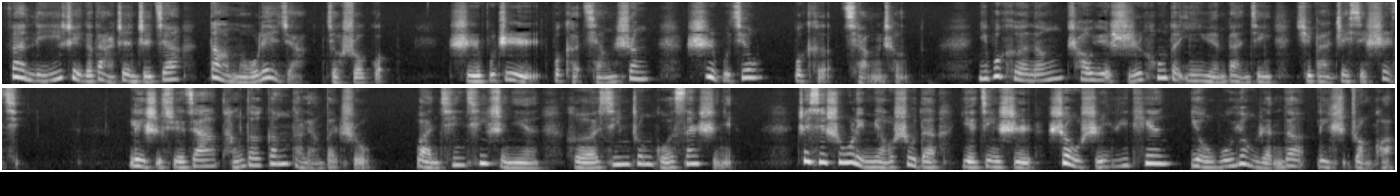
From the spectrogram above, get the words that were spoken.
范蠡这个大政治家、大谋略家就说过：“时不至，不可强生；事不究，不可强成。”你不可能超越时空的因缘半径去办这些事情。历史学家唐德刚的两本书。晚清七十年和新中国三十年，这些书里描述的也尽是受食于天，有无用人的历史状况。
